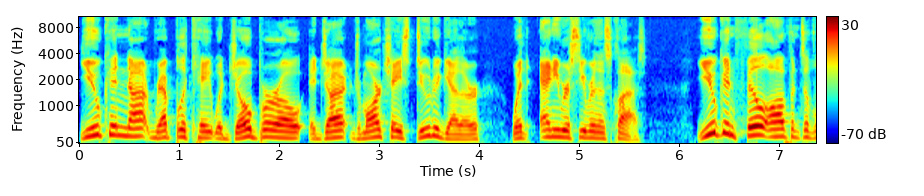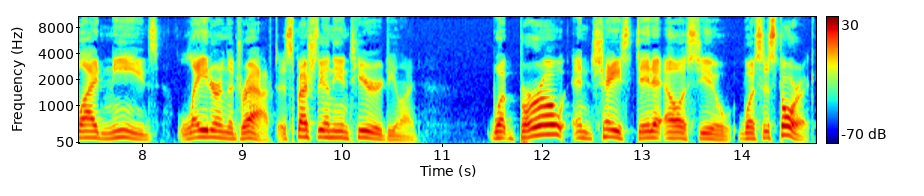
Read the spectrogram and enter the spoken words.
You cannot replicate what Joe Burrow and Ja'Marr Chase do together with any receiver in this class. You can fill offensive line needs later in the draft, especially on the interior D line. What Burrow and Chase did at LSU was historic.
